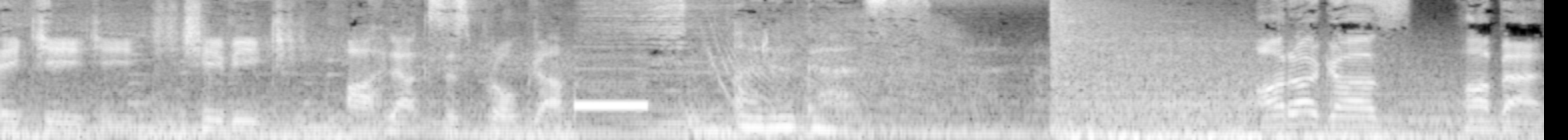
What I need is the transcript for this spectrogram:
Zeki, çevik, ahlaksız program. Aragaz, Aragaz haber.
